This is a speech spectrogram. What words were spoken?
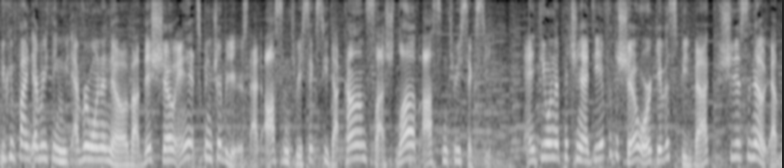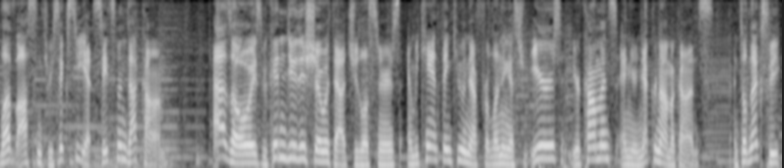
You can find everything you'd ever want to know about this show and its contributors at austin360.com slash loveaustin360. And if you want to pitch an idea for the show or give us feedback, shoot us a note at loveaustin360 at statesman.com. As always, we couldn't do this show without you listeners, and we can't thank you enough for lending us your ears, your comments, and your Necronomicons. Until next week,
